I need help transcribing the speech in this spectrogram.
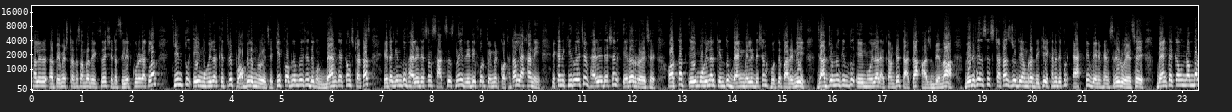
সালের পেমেন্ট স্ট্যাটাস আমরা দেখতে সেটা সিলেক্ট করে রাখলাম। কিন্তু এই মহিলার ক্ষেত্রে প্রবলেম রয়েছে। কি প্রবলেম রয়েছে? দেখুন ব্যাংক অ্যাকাউন্ট স্ট্যাটাস এটা কিন্তু ভ্যালিডেশন সাকসেস নেই রেডি ফর পেমেন্ট কথাটা লেখা নেই। এখানে কি রয়েছে? ভ্যালিডেশন এরর রয়েছে। অর্থাৎ এই মহিলার কিন্তু ব্যাংক ভ্যালিডেশন হতে পারেনি, যার জন্য কিন্তু এই মহিলার অ্যাকাউন্টে টাকা আসবে না। বেনিফিশিয়ারি স্ট্যাটাস যদি আমরা দেখি, এখানে দেখুন অ্যাক্টিভ বেনিফিশিয়ারি রয়েছে। Bank account number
